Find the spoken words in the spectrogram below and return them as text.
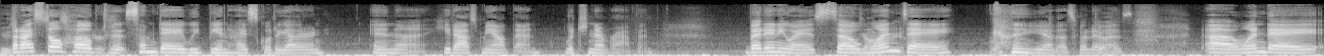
but I still hoped that someday we'd be in high school together and and uh, he'd ask me out then, which never happened. But anyways, so one day, yeah, that's what it ahead. was. Uh, one day,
